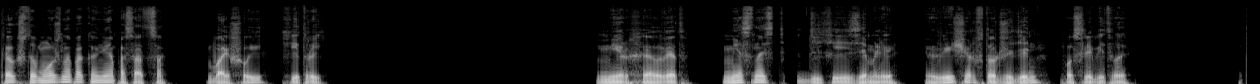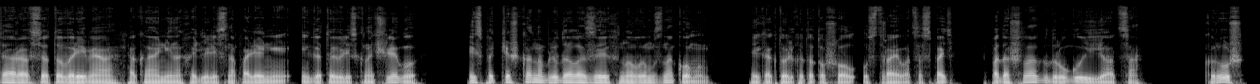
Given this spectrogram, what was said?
Так что можно пока не опасаться. Большой, хитрый. Мир Хелвет. Местность Дикие земли. Вечер в тот же день после битвы. Тара все то время, пока они находились на поляне и готовились к ночлегу, из-под тяжка наблюдала за их новым знакомым, и как только тот ушел устраиваться спать, подошла к другу ее отца. «Круш»,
